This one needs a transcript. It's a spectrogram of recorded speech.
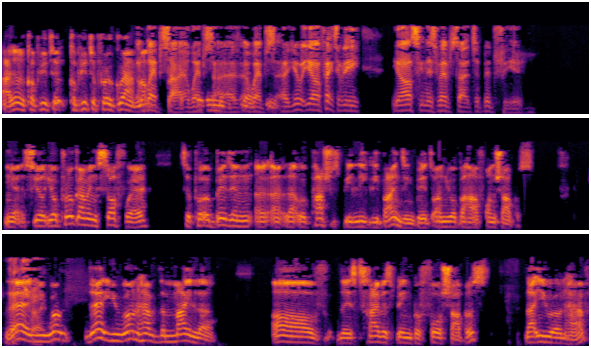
I don't know, computer, computer program. A website, a website, a, a website. You're, you're effectively, you're asking this website to bid for you. Yes, you're, you're programming software to put a bid in uh, uh, that will possibly be legally binding bid on your behalf on Shabbos. That's there right. you won't, there you won't have the miler of this Shabbos being before Shabbos. That you won't have.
